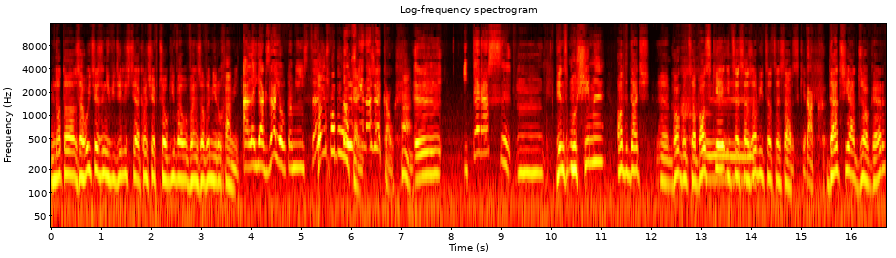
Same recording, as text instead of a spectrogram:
no to żałujcie, że nie widzieliście, jak on się wczołgiwał wężowymi ruchami. Ale jak zajął to miejsce, To już mu było to już okej. nie narzekał. Y, I teraz... y, mm, Więc musimy oddać e, Bogu co boskie i cesarzowi co cesarskie. Tak. Dacia Jogger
